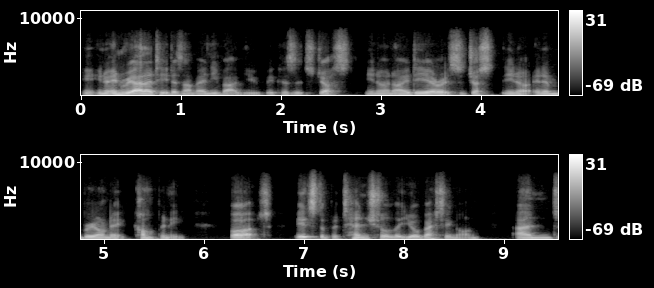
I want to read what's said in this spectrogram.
you know in reality it doesn't have any value because it's just you know an idea it's just you know an embryonic company but it's the potential that you're betting on. And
